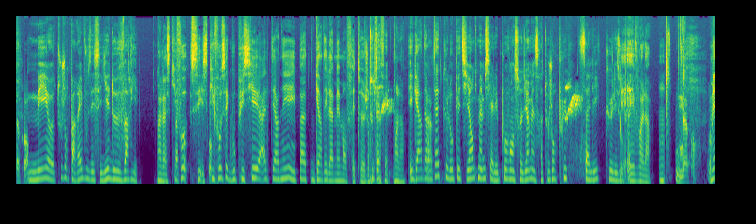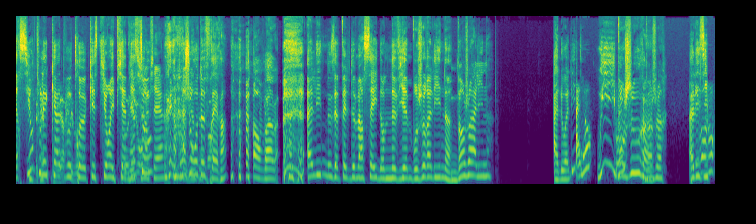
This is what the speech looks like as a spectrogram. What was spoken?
D'accord. Mais euh, toujours pareil, vous essayez de varier. Voilà, ce qu'il faut, c'est ce qu'il faut, c'est que vous puissiez alterner et pas garder la même en fait, Jean-Pierre. à fait. Voilà. Et gardez en tête que l'eau pétillante, même si elle est pauvre en sodium, elle sera toujours plus salée que les eaux. Et voilà. Mm. D'accord. Merci en tous les cas de votre question et puis à bientôt. Et bonjour À aux deux frères. Hein. Au revoir. Aline nous appelle de Marseille dans le 9e. Bonjour Aline. Bonjour Aline. Allô Aline? Allô? Oui, bonjour. Bonjour. Allez-y, Bonjour.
